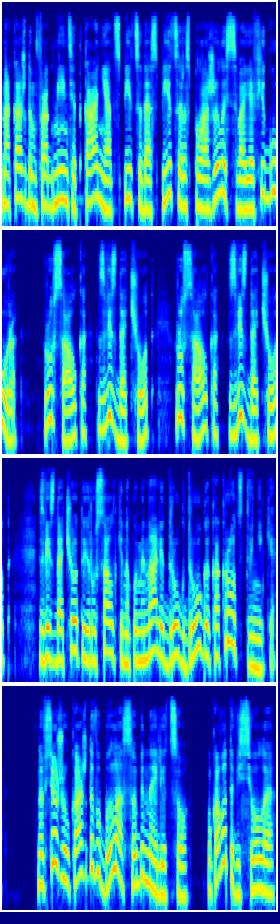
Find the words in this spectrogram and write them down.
на каждом фрагменте ткани от спицы до спицы расположилась своя фигура. Русалка, звездочет, русалка, звездочет. Звездочеты и русалки напоминали друг друга как родственники. Но все же у каждого было особенное лицо. У кого-то веселое,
